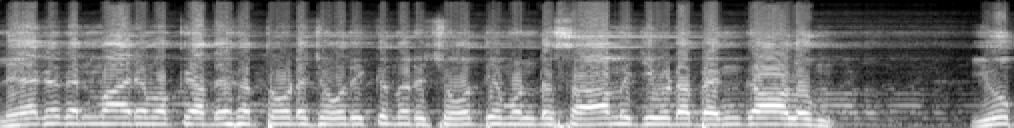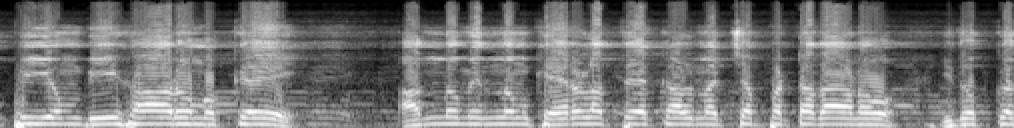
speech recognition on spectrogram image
ലേഖകന്മാരും ഒക്കെ അദ്ദേഹത്തോട് ചോദിക്കുന്ന ഒരു ചോദ്യമുണ്ട്. സ്വാമിജിയുടെ ബംഗാളും യു പിയും ബീഹാറും ഒക്കെ അന്നും ഇന്നും കേരളത്തെക്കാൾ മെച്ചപ്പെട്ടതാണോ? ഇതൊക്കെ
